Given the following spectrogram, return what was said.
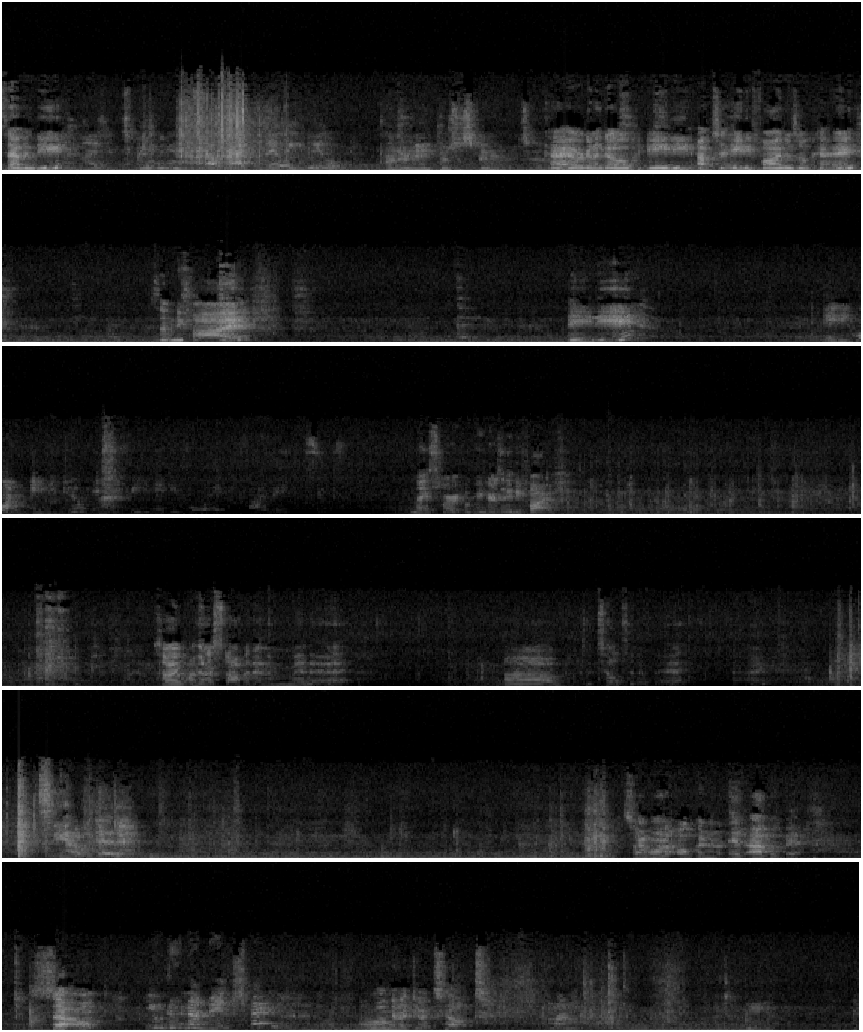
70. Why is it spinning itself? That's really weird. Underneath, there's a spinner. Okay, we're gonna go 80. Up to 85 is okay. 75. 80. 81, 82, 83, 84, 85, 86. Nice work. Okay, here's 85. So I'm, I'm gonna stop it in a minute um, to tilt it a bit. Okay. Let's see how we did. So I want to open it up a bit. So, You doing a big spin? oh, I'm gonna do a tilt. Come on.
